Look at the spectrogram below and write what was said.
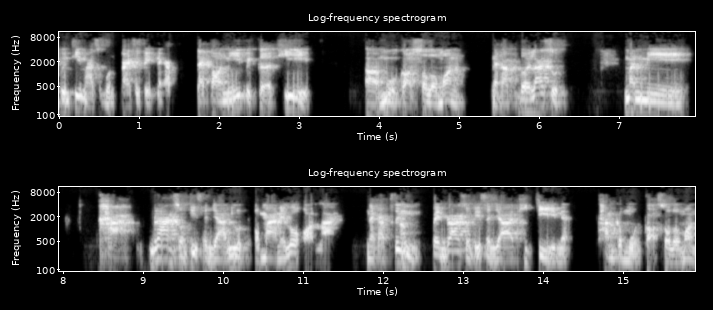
พื้นที่มหาสมุทรแปซิฟิกนะครับ แต่ตอนนี้ไปเกิดที่หมู่เกาะโซโลมอนนะครับ โดยล่าสุดมันมีข่าวร่างสนธิสัญญาหลุดออกมาในโลกออนไลน์นะครับ ซึ่งเป็นร่างสนธิสัญญาที่จีนเนี่ยทำกับหมู่เกาะโซโลมอน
